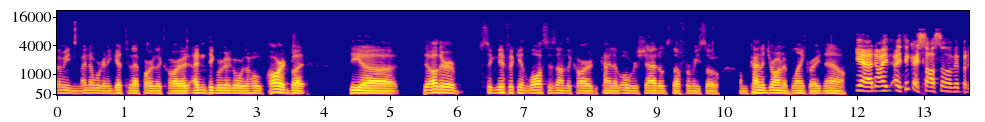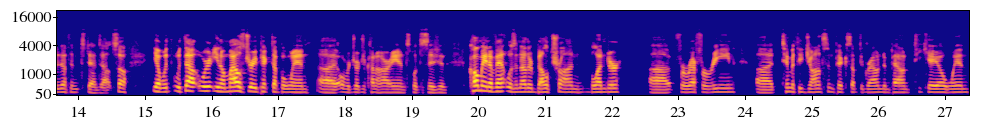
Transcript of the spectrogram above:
I mean, I know we're gonna get to that part of the card. I, I didn't think we are gonna go over the whole card, but the uh, the other significant losses on the card kind of overshadowed stuff for me. So I'm kind of drawing a blank right now. Yeah, no, I, I think I saw some of it, but nothing stands out. So yeah, with without we're you know Myles Jury picked up a win uh, over Georgi Karakhanyan split decision. Co-main event was another Beltran blunder uh, for refereeing. Uh, Timothy Johnson picks up the ground and pound TKO win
